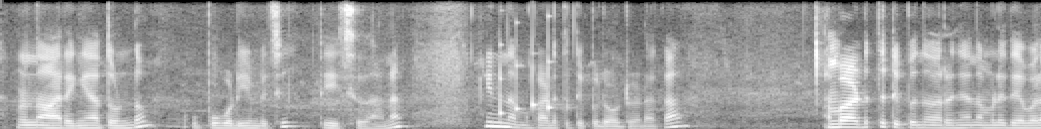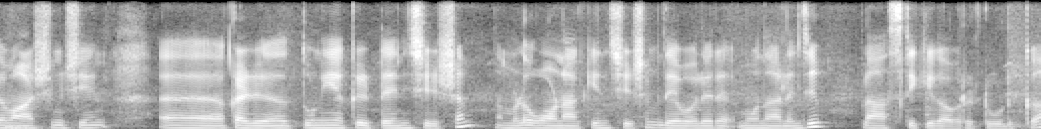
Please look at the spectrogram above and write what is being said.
നമ്മൾ നാരങ്ങാത്തൊണ്ടും ഉപ്പ് പൊടിയും വെച്ച് തേച്ചതാണ്. ഇനി നമുക്ക് അടുത്ത ടിപ്പിലോട്ട് കിടക്കാം. അപ്പോൾ അടുത്ത ടിപ്പ് എന്ന് പറഞ്ഞാൽ നമ്മൾ ഇതേപോലെ വാഷിംഗ് മെഷീൻ കഴു തുണിയൊക്കെ ഇട്ടതിന് ശേഷം നമ്മൾ ഓണാക്കിയതിന് ശേഷം ഇതേപോലെ ഒരു മൂന്നാലഞ്ച് പ്ലാസ്റ്റിക് കവർ ഇട്ട് കൊടുക്കുക.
